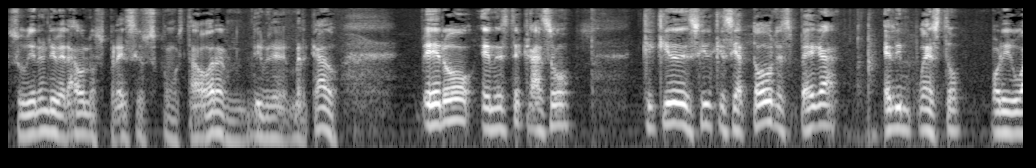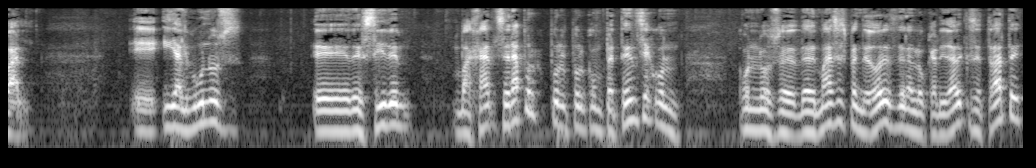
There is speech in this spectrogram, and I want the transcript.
se hubieran liberado los precios como está ahora en libre mercado. Pero en este caso, ¿qué quiere decir? Que si a todos les pega el impuesto por igual eh, y algunos eh, deciden bajar, ¿será por, por, competencia con, con los eh, demás expendedores de la localidad que se trate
